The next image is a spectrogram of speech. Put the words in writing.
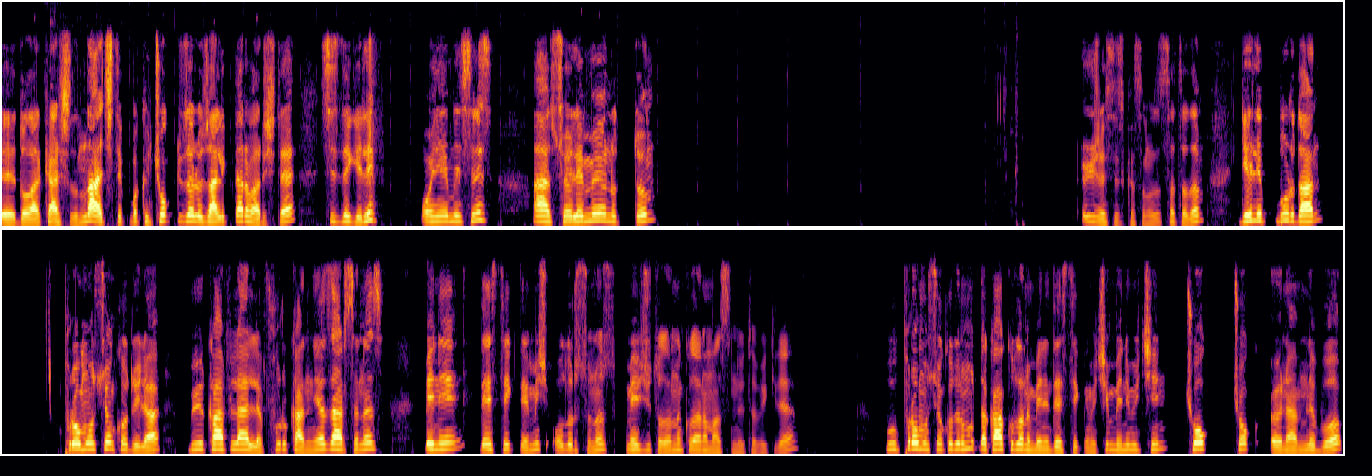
e, dolar karşılığında açtık. Bakın çok güzel özellikler var işte. Siz de gelip oynayabilirsiniz. Ha söylemeyi unuttum. Ücretsiz kasamızı satalım. Gelip buradan promosyon koduyla büyük harflerle Furkan yazarsanız beni desteklemiş olursunuz. Mevcut olanı kullanamazsın diyor tabii ki de. Bu promosyon kodunu mutlaka kullanın beni desteklemek için. Benim için çok çok önemli bu.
